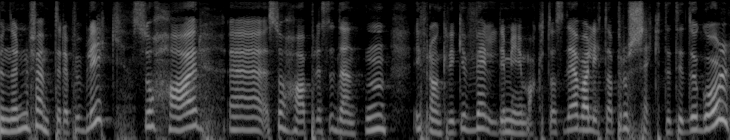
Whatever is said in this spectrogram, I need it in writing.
under Den femte republikk så har, så har, presidenten i Frankrike veldig mye makt. Altså det var litt av prosjektet til de Gaulle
